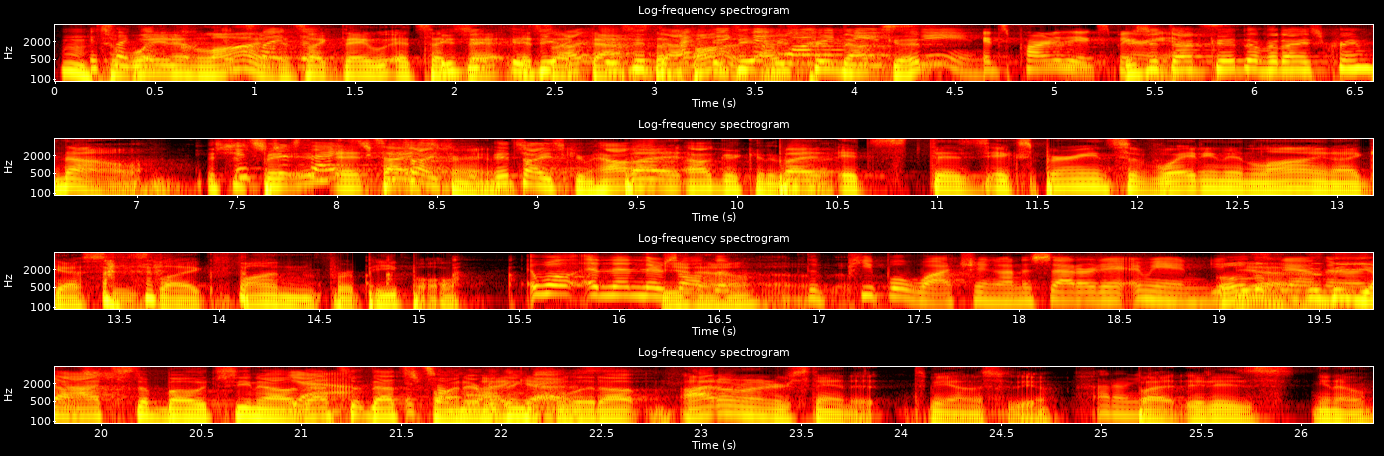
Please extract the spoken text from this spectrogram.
hmm. it's to like wait the- in line. like It's the- like, they. It's like Is it- that, is it's the- like is that's it the that- I fun. think the they ice want cream to that good? seen. It's part of the experience. Is it that good of an ice cream? No, It's ba- just ice It's cream. ice cream. It's ice cream. How, but how good could it be? but it's the experience of waiting in line. I guess is like fun for people. Well, and then there's You all know? the, the people watching on a Saturday. I mean, you All can the, stand the, there and yachts, just- the boats, you know, Yeah, that's that's fun. Everything's lit up. I don't understand it to be honest with you. I don't But it is, you know,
